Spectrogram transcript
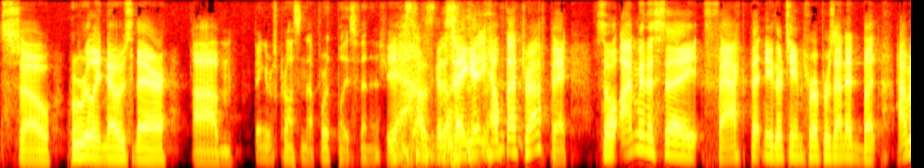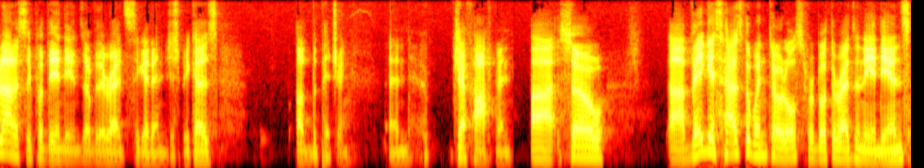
So who really knows there? Um, fingers crossed in that fourth place finish. yeah, I was gonna say get help that draft pick. So I'm gonna say fact that neither team's represented, but I would honestly put the Indians over the Reds to get in just because of the pitching and Jeff Hoffman. Uh, so uh, Vegas has the win totals for both the Reds and the Indians,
